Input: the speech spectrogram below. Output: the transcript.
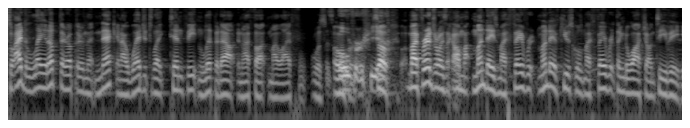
So I had to lay it up there, up there in that neck, and I wedge it to like 10 feet and lip it out, and I thought my life was over. over, yeah. So my friends are always like, "Oh, my, Monday's my favorite. Monday of Q School is my favorite thing to watch on TV."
